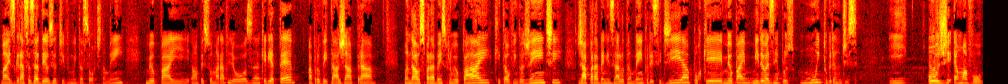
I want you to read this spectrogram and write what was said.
Mas graças a Deus eu tive muita sorte também. Meu pai é uma pessoa maravilhosa. Queria até aproveitar já para mandar os parabéns para o meu pai, que está ouvindo a gente. Já parabenizá-lo também por esse dia, porque meu pai me deu exemplos muito grandes. E hoje é um avô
